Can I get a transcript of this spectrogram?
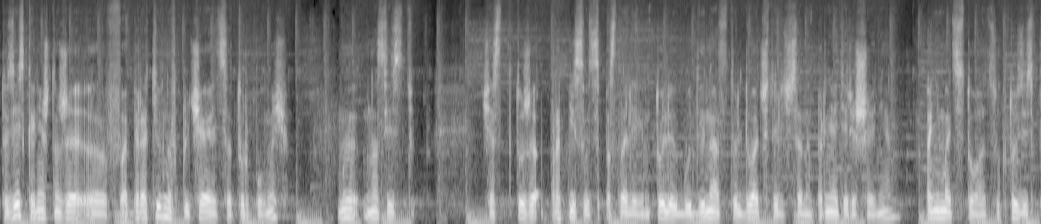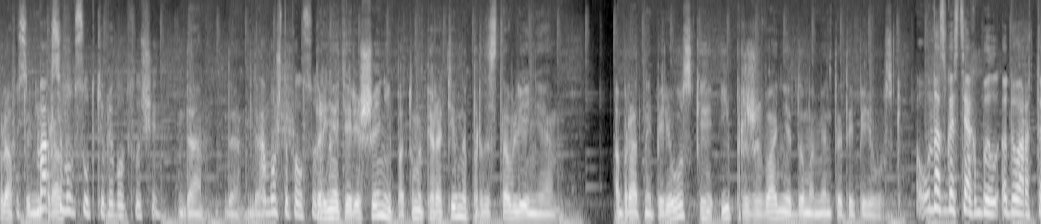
то здесь, конечно же, э, оперативно включается турпомощь. Мы, у нас есть сейчас тоже прописывается постановлением, то ли будет 12, то ли 24 часа на принятие решения, понимать ситуацию, кто здесь прав, кто не максимум прав. Максимум сутки в любом случае. Да, да, да. А может и полсуток. Принятие решений, потом оперативно предоставление обратной перевозки и проживания до момента этой перевозки. У нас в гостях был Эдуард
